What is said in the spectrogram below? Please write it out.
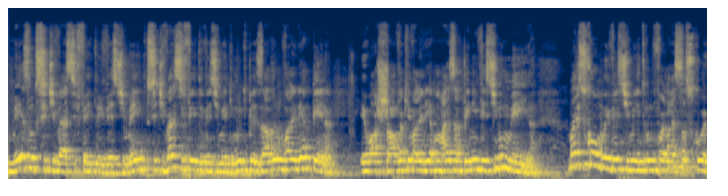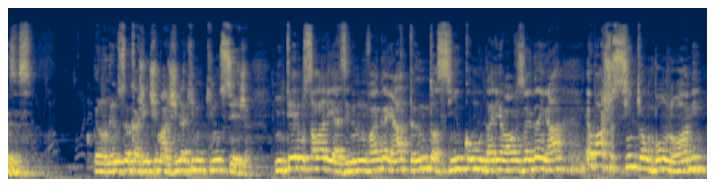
mesmo que se tivesse feito investimento, se tivesse feito investimento muito pesado, não valeria a pena. Eu achava que valeria mais a pena investir no meia. Mas como o investimento não foi lá essas coisas, pelo menos é o que a gente imagina que, que não seja. Em termos salariais, ele não vai ganhar tanto assim como o Daniel Alves vai ganhar. Eu acho sim que é um bom nome.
